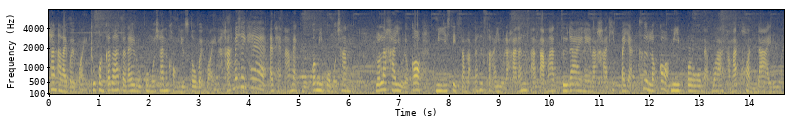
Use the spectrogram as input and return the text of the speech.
ชั่นอะไรบ่อยๆ ทุกคนก็น่าจะได้รู้โปรโมชั่นของ U Store บ่อยๆนะคะ ไม่ใช่แค่ iPad นะ MacBook ก็มีโปรโมชั่น ลดราคาอยู่แล้วก็มีสิทธิ์สำหรับนักศึกษาอยู่นะคะ นักศึกษาสามารถซื้อได้ในราคาที่ประหยัดขึ้น แล้วก็มีโปรแบบว่าสามารถผ่อนได้ด้วย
